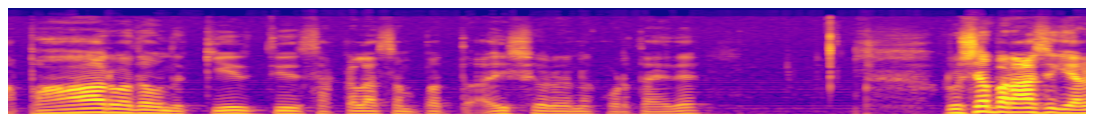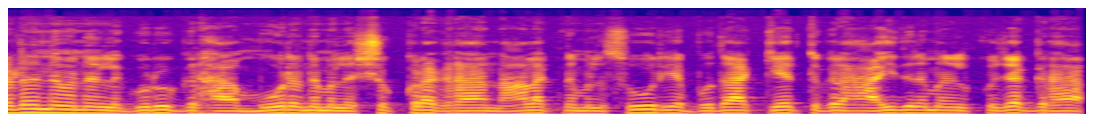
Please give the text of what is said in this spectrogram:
ಅಪಾರವಾದ ಒಂದು ಕೀರ್ತಿ, ಸಕಲ ಸಂಪತ್ತು, ಐಶ್ವರ್ಯವನ್ನು ಇದೆ. ವೃಷಭ ರಾಶಿಗೆ ಎರಡನೇ ಮನೆಯಲ್ಲಿ ಗುರುಗ್ರಹ ಮೂರನೇ ಮನೆಯಲ್ಲಿ ಶುಕ್ರ ಗ್ರಹ, ನಾಲ್ಕನೇ ಮನೆಯಲ್ಲಿ ಸೂರ್ಯ, ಬುಧ, ಕೇತು ಗ್ರಹ, ಐದನೇ ಮನೆಯಲ್ಲಿ ಕುಜಗ್ರಹ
